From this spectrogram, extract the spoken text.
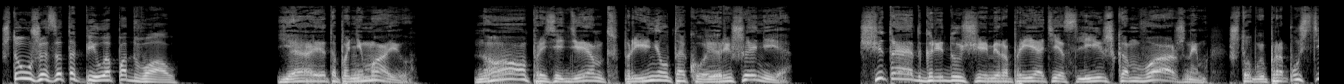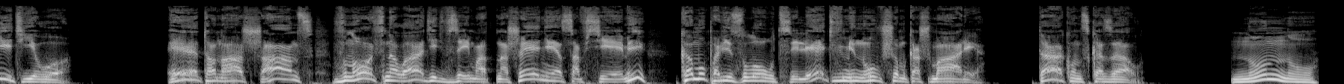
что уже затопило подвал. Я это понимаю, но президент принял такое решение считает грядущее мероприятие слишком важным, чтобы пропустить его. Это наш шанс вновь наладить взаимоотношения со всеми, кому повезло уцелеть в минувшем кошмаре. Так он сказал. Ну-ну.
